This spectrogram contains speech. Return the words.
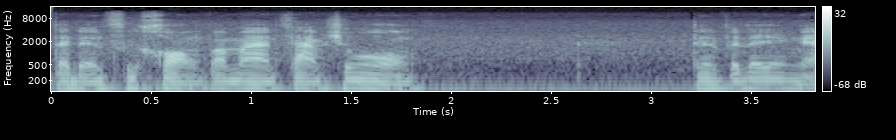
แต่เดินซื้อของประมาณสามชั่วโมง เดินไปได้ยังไง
